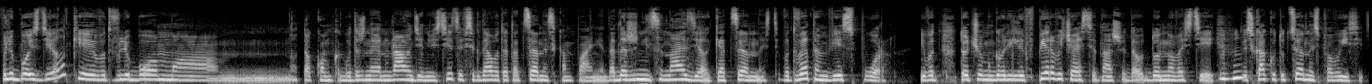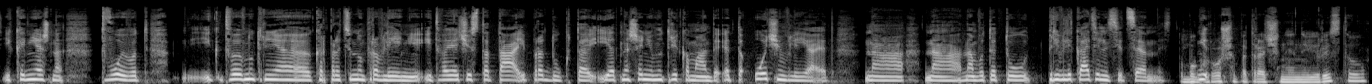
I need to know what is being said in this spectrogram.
в любой сделке, вот в любом э, ну, таком, как бы даже, наверное, раунде инвестиций всегда вот эта ценность компании, да, даже не цена сделки, а ценность. Вот в этом весь спор. И вот то, о чем мы говорили в первой части нашей, да, до новостей, uh-huh. то есть как эту ценность повысить. И, конечно, твой вот, и твое внутреннее корпоративное управление, и твоя чистота, и продукта, и отношения внутри команды, это очень влияет на, на, на вот эту привлекательность и ценность. Бо гроши, потраченные на юристов,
